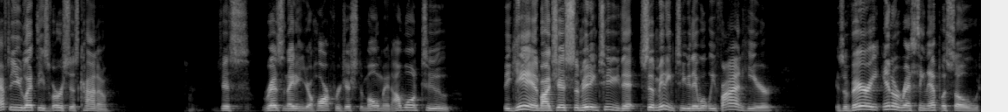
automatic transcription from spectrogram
After you let these verses kind of just resonate in your heart for just a moment, I want to begin by just submitting to you that submitting to you that what we find here is a very interesting episode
